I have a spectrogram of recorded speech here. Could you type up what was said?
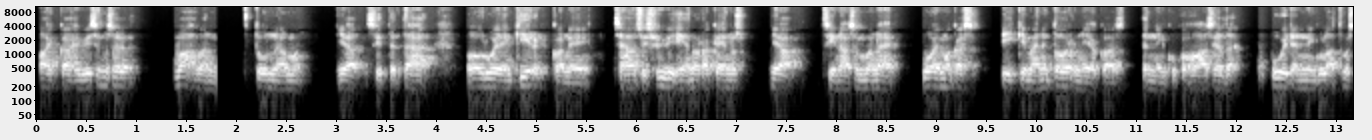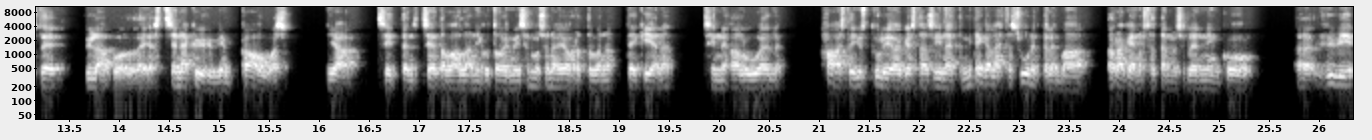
paikkaan hyvin semmoisen vahvan tunnelman. Ja sitten tämä Oulujen kirkko, niin sehän on siis hyvin hieno rakennus ja siinä on semmoinen voimakas piikkimäinen torni, joka sitten niin kohoaa sieltä puiden niin kuin latvusten yläpuolelle ja sitten se näkyy hyvin kauas. Ja sitten se tavallaan niin kuin toimii semmoisena johdattavana tekijänä sinne alueelle. Haaste just tuli oikeastaan siinä, että miten lähteä suunnittelemaan rakennusta tämmöiselle niin kuin, hyvin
